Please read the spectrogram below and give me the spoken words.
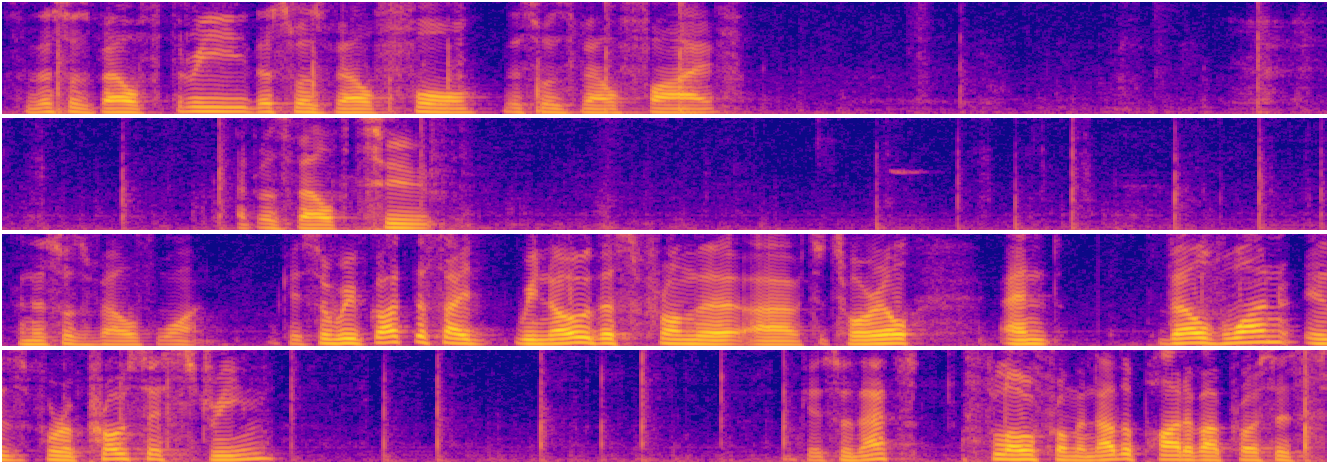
So this was valve 3, this was valve 4, this was valve 5. That was valve 2. and this was valve 1. Okay, so we've got this, we know this from the uh, tutorial, and valve 1 is for a process stream. Okay, so that's flow from another part of our process.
